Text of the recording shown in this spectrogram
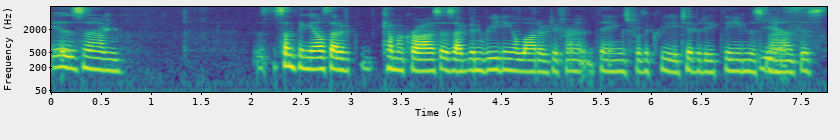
is um, something else that I've come across as I've been reading a lot of different things for the creativity theme this month. This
